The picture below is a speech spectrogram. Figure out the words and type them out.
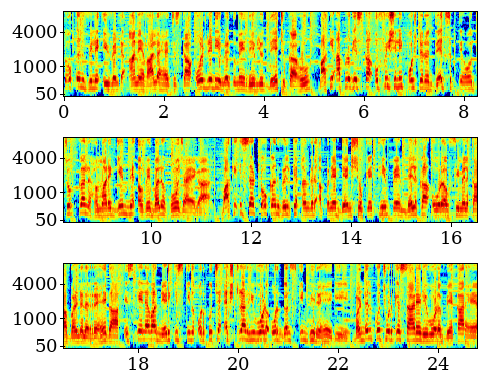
टोकन विल इवेंट आने वाला है, जिसका ऑलरेडी मैं तुम्हें रिव्यू दे चुका हूँ। बाकी आप लोग इसका ऑफिशियली पोस्टर देख सकते हो, जो कल हमारे गेम में अवेलेबल हो जाएगा। बाकी इस टोकन विल के अंदर अपने डेन शो के थीम पे मेल का और फीमेल का बंडल रहेगा। इसके अलावा नेड की स्किन और कुछ एक्स्ट्रा रिवॉर्ड और गन स्किन भी रहेगी। बंडल को छोड़ के सारे रिवॉर्ड बेकार है।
